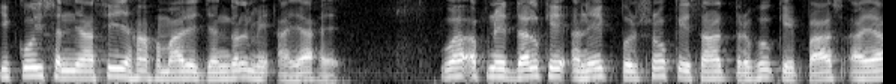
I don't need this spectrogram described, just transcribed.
कि कोई सन्यासी यहाँ हमारे जंगल में आया है। वह अपने दल के अनेक पुरुषों के साथ प्रभु के पास आया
